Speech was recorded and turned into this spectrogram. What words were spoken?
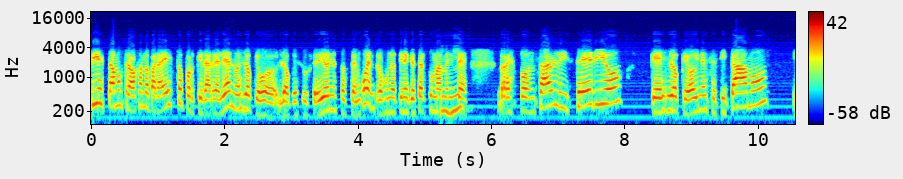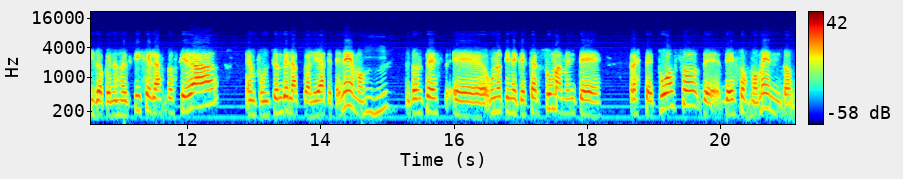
sí estamos trabajando para esto porque la realidad no es lo que lo que sucedió en estos encuentros. Uno tiene que ser sumamente responsable y serio, que es lo que hoy necesitamos y lo que nos exige la sociedad en función de la actualidad que tenemos. Entonces, eh, uno tiene que ser sumamente respetuoso de, esos momentos.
